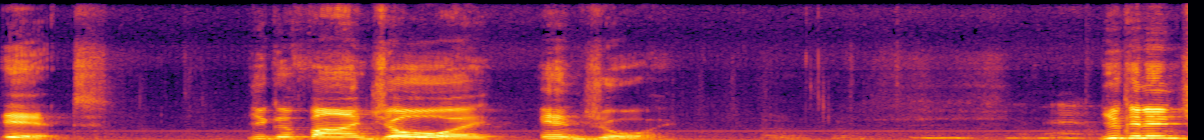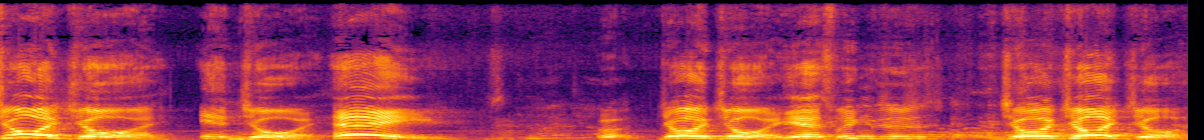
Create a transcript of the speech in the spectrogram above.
it. You can find joy in joy. You can enjoy joy in joy. Hey! Joy, joy. Yes, we can do joy, joy, joy.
